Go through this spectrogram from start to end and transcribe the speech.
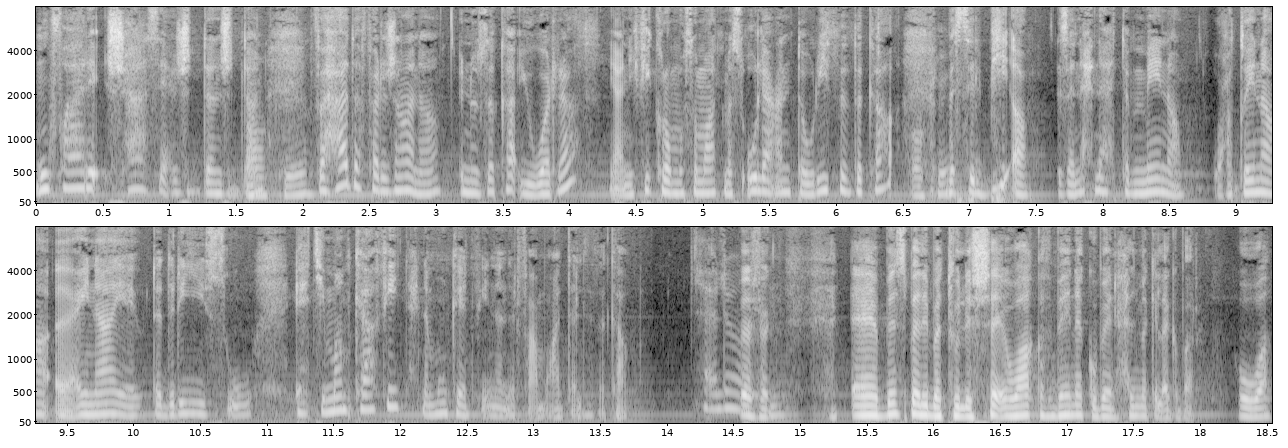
مو فارق شاسع جدا جدا. Okay. فهذا فرجانا إنه الذكاء يورث يعني في كروموسومات مسؤولة عن توريث الذكاء. Okay. بس البيئة إذا نحن اهتمينا وعطينا آه، عناية وتدريس واهتمام كافي نحن ممكن فينا نرفع معدل الذكاء. حلو. Perfect آه بالنسبة لبتول الشيء واقف بينك وبين حلمك الأكبر هو؟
